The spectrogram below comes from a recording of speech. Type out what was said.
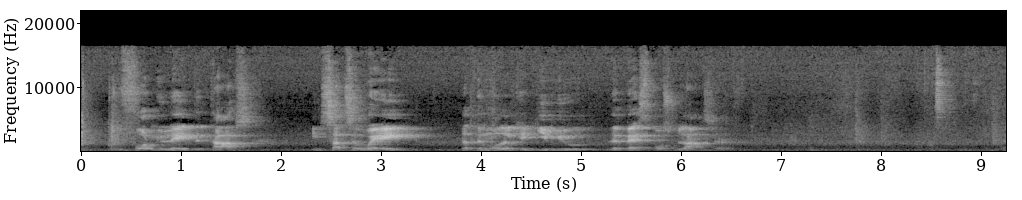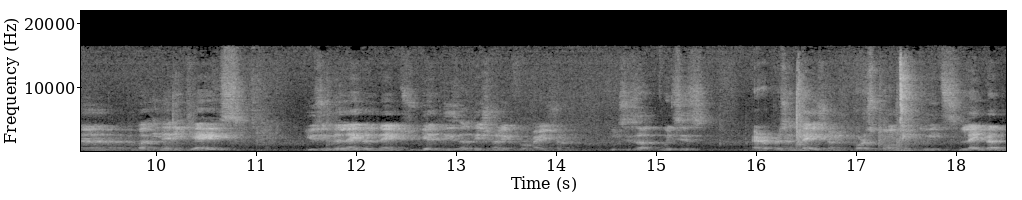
to formulate the task in such a way that the model can give you the best possible answer. Uh, but in any case, using the label names, you get this additional information, which is a which is a representation corresponding to its label,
